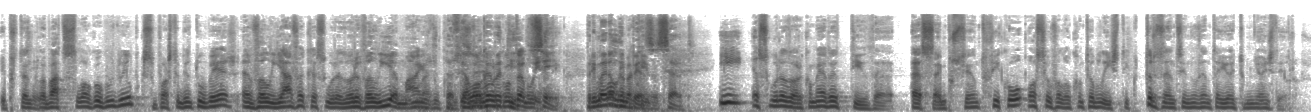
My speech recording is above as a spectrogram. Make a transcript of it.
E, portanto, abate-se logo o goodwill, porque supostamente o BES avaliava que a seguradora valia mais Mas, do que o é logo contabilístico. Sim, primeira limpeza, certo. E a seguradora, como era detida a 100%, ficou ao seu valor contabilístico, 398 milhões de euros.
